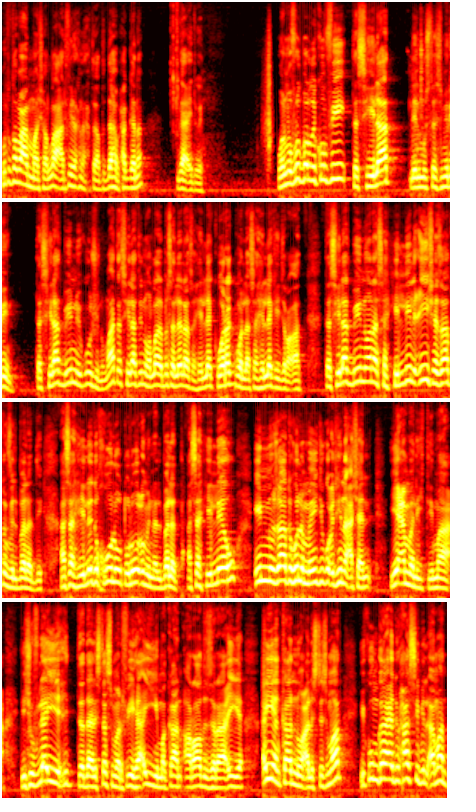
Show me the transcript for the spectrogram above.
وأنتم طبعا ما شاء الله عارفين إحنا احتياطي الذهب حقنا قاعد وين. والمفروض برضه يكون في تسهيلات للمستثمرين. تسهيلات بإنه يكون شنو؟ ما تسهيلات إنه والله بس الليلة أسهل لك ورق ولا أسهل لك إجراءات. تسهيلات بإنه أنا أسهل لي العيشه ذاته في البلد دي. أسهل له دخوله وطلوعه من البلد. أسهل له إنه ذاته هو لما يجي يقعد هنا عشان يعمل اجتماع يشوف لي أي حتة دار يستثمر فيها أي مكان أراضي زراعية ايا كان نوع الاستثمار يكون قاعد وحاسس بالامان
